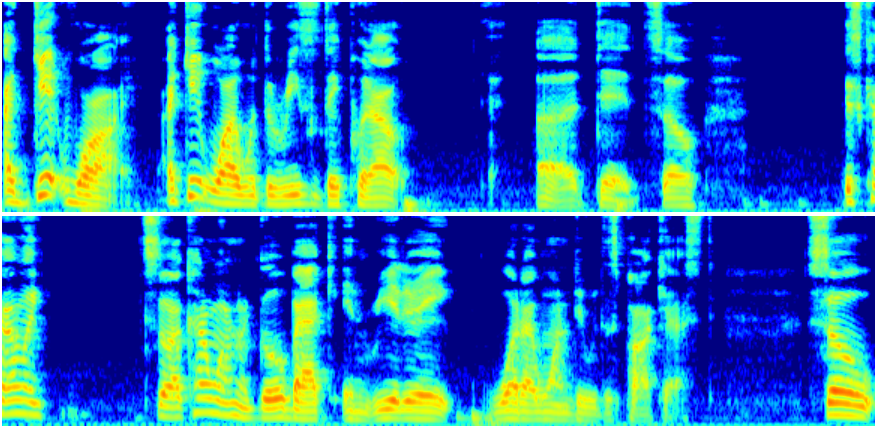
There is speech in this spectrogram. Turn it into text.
I get why I get why with the reasons they put out uh did. So it's kind of like so I kind of want to go back and reiterate what I want to do with this podcast. So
